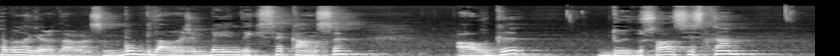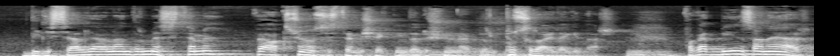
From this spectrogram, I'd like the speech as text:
ve buna göre davranırsın. Bu davranışın beyindeki sekansı algı, duygusal sistem, bilişsel değerlendirme sistemi ve aksiyon sistemi şeklinde düşünülebilir. Bu sırayla gider. Fakat bir insan eğer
